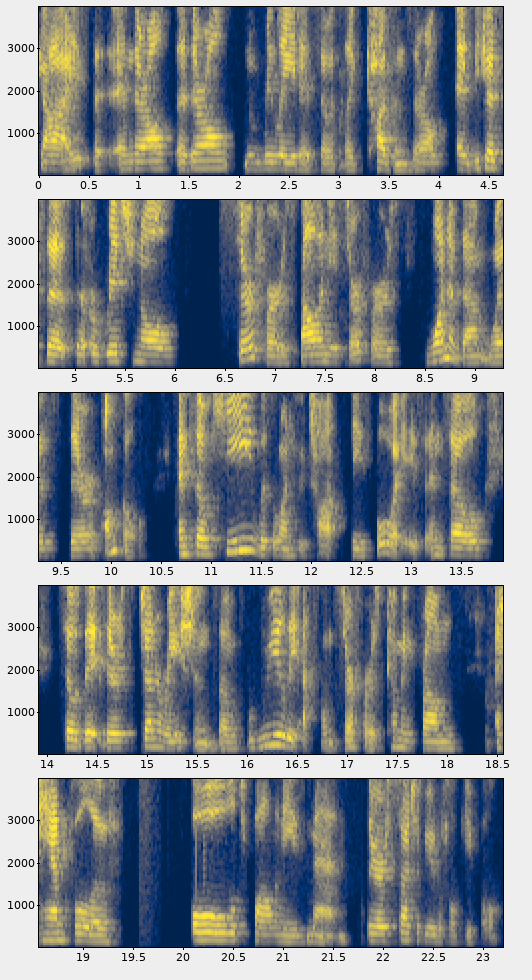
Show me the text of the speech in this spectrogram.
guys that and they're all they're all related. So it's like cousins. They're all and because the the original surfers balinese surfers one of them was their uncle. And so he was the one who taught these boys. And so so they, there's generations of really excellent surfers coming from a handful of old Balinese men. They're such a beautiful people.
